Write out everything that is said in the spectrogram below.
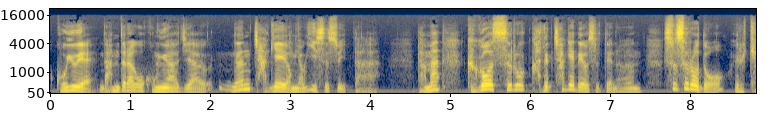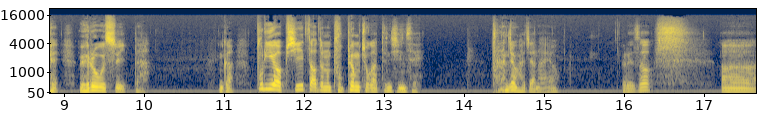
고유의 남들하고 공유하지 않는 자기의 영역이 있을 수 있다. 다만 그것으로 가득 차게 되었을 때는 스스로도 이렇게 외로울 수 있다. 그러니까 뿌리 없이 떠도는 부평초 같은 신세. 불안정하잖아요. 그래서 어,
